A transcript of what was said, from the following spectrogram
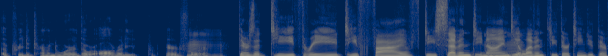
a predetermined word that we're already prepared for. Hmm. There's a D3, D5, D7, D9, Mhm. D11, D13, D13,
